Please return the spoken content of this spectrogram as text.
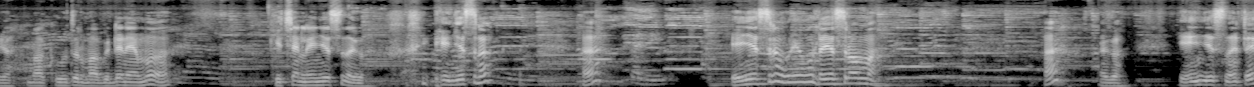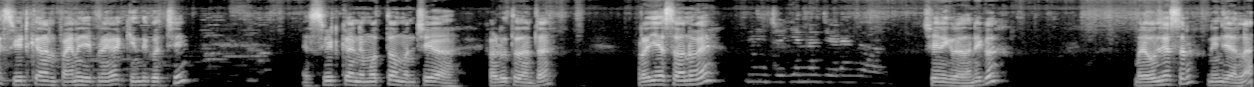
ఇక మా కూతురు మా బిడ్డనేమో కిచెన్లో ఏం చేస్తుంది అగో? ఏం చేస్తున్నావు? ఏం చేస్తున్నావు? ఏం వంట చేస్తున్నావు అమ్మా? అగో ఏం చేస్తుందంటే స్వీట్ కార్న్ పైన చెప్పిన కదా కిందికి వచ్చి స్వీట్ కార్న్ని మొత్తం మంచిగా కడుగుతుందంట. ఫ్రై చేస్తావు నువ్వే? చేయనికి రాదా నీకు? మరి ఎవరు చేస్తారు? నేను చేయాలా?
